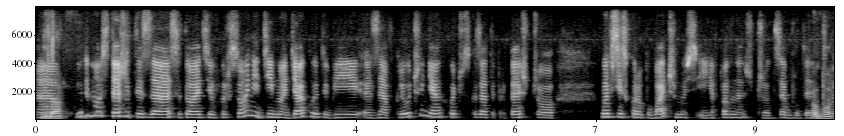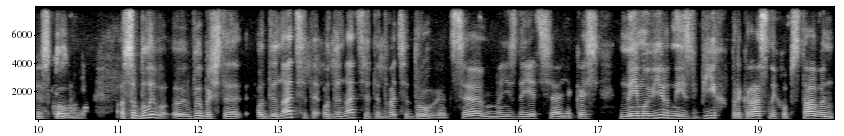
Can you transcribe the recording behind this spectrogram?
Е, Да. Будемо стежити за ситуацією в Херсоні. Діма, дякую тобі е, за включення. Хочу сказати про те, що ми всі скоро побачимось, і я впевнена, що це буде Обов'язково. Особливо, е, вибачте, 11, 11, 22. Це, мені здається, якийсь неймовірний збіг прекрасних обставин,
